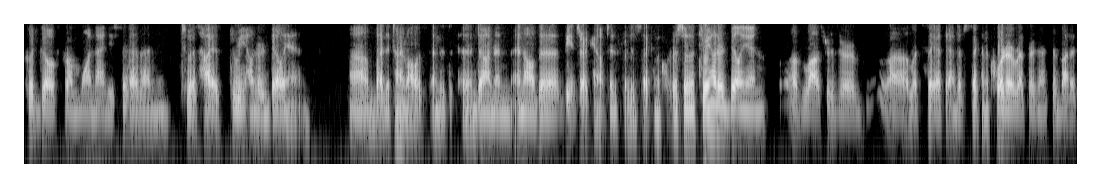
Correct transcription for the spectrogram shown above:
could go from 197 to as high as 300 billion um, by the time all is and done and, and all the beans are counted for the second quarter. So the 300 billion of loss reserve, uh, let's say at the end of second quarter, represents about a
